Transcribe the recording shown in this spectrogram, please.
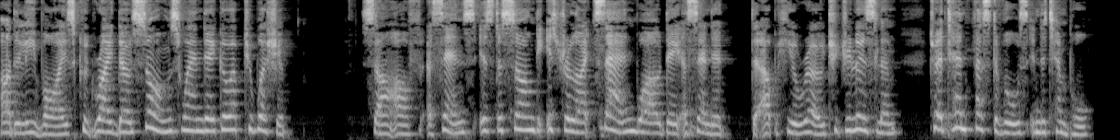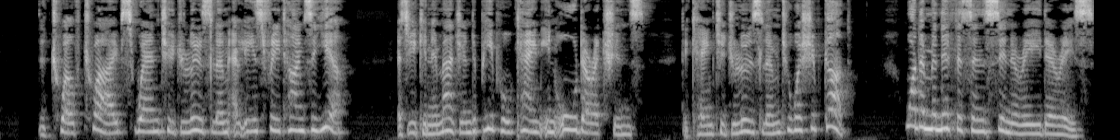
other Levites could write those songs when they go up to worship. Song of Ascents is the song the Israelites sang while they ascended the uphill road to Jerusalem to attend festivals in the temple. The twelve tribes went to Jerusalem at least three times a year. As you can imagine, the people came in all directions. They came to Jerusalem to worship God. What a magnificent scenery there is!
